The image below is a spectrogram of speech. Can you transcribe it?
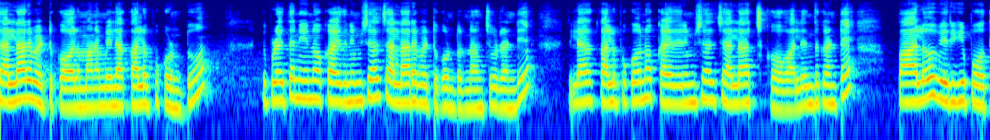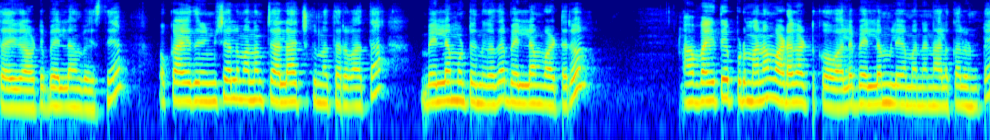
చల్లార పెట్టుకోవాలి మనం ఇలా కలుపుకుంటూ ఇప్పుడైతే నేను ఒక ఐదు నిమిషాలు చల్లారబెట్టుకుంటున్నాను చూడండి. ఇలాగ కలుపుకొని ఒక ఐదు నిమిషాలు చల్లార్చుకోవాలి. ఎందుకంటే పాలు విరిగిపోతాయి కాబట్టి బెల్లం వేస్తే. ఒక ఐదు నిమిషాలు మనం చల్లార్చుకున్న తర్వాత బెల్లం ఉంటుంది కదా బెల్లం వాటరు. అవైతే ఇప్పుడు మనం వడగట్టుకోవాలి. బెల్లంలో ఏమైనా నలకలు ఉంటే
